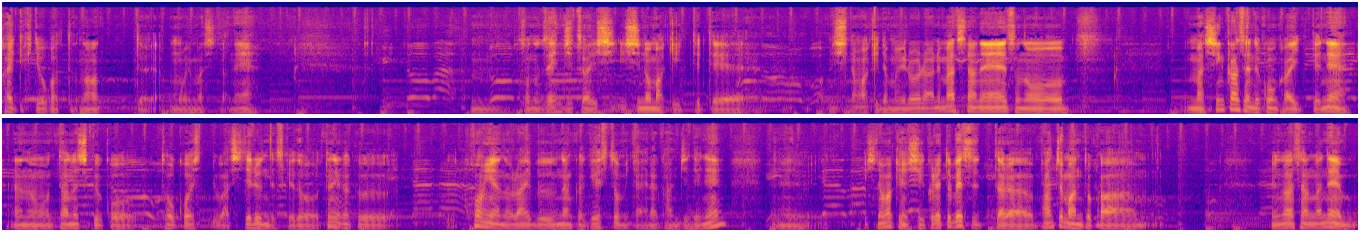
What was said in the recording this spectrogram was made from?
帰ってきてよかったなって思いましたね。うん、その前日は石石巻行ってて石巻でもいろいろありましたね。その、まあ、新幹線で今回行ってねあの楽しくこう投稿はしてるんですけどとにかく今夜のライブなんかゲストみたいな感じでね、えー、石巻のシークレットベースって言ったらパンチョマンとか江川さんがね連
